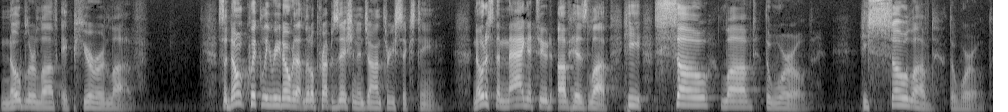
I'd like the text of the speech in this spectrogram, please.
nobler love, a purer love. So don't quickly read over that little preposition in John 3:16. Notice the magnitude of his love. He so loved the world. He so loved the world.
